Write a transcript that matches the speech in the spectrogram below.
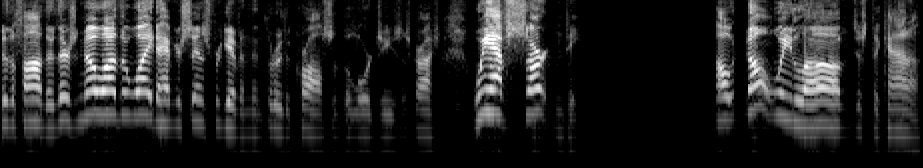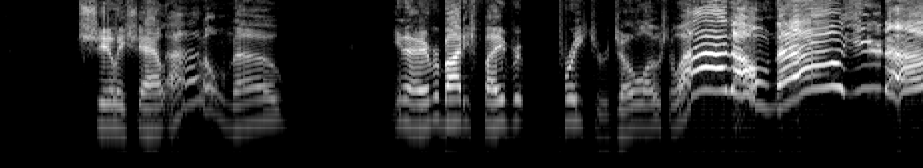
to the Father. There's no other way to have your sins forgiven than through the cross of the Lord Jesus Christ. We have certainty Oh, don't we love just to kind of shilly shally? I don't know. You know, everybody's favorite preacher, Joel Osteen. Well, I don't know. You know.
